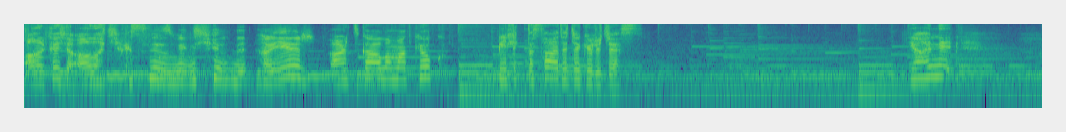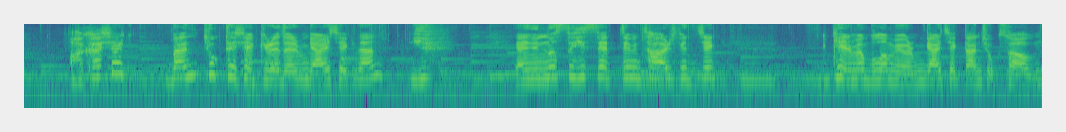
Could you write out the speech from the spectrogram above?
Arkadaşlar ağlatacaksınız beni şimdi. Hayır, artık ağlamak yok. Birlikte sadece güleceğiz. Yani arkadaşlar ben çok teşekkür ederim gerçekten. Yani nasıl hissettiğimi tarif edecek bir kelime bulamıyorum. Gerçekten çok sağ olun.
